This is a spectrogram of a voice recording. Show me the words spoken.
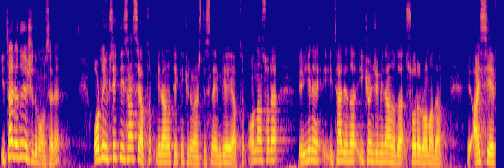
İtalya'da yaşadım 10 sene. Orada yüksek lisans yaptım. Milano Teknik Üniversitesi'nde MBA yaptım. Ondan sonra e, yine İtalya'da ilk önce Milano'da sonra Roma'da ICF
